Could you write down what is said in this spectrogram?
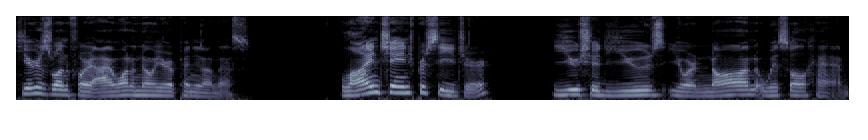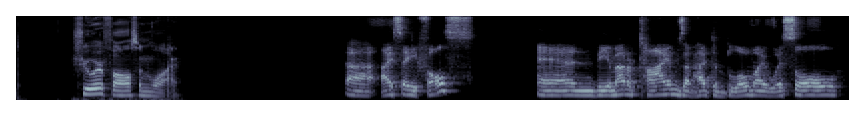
here's one for you. I want to know your opinion on this. Line change procedure, you should use your non whistle hand. True or false, and why? Uh, I say false. And the amount of times I've had to blow my whistle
